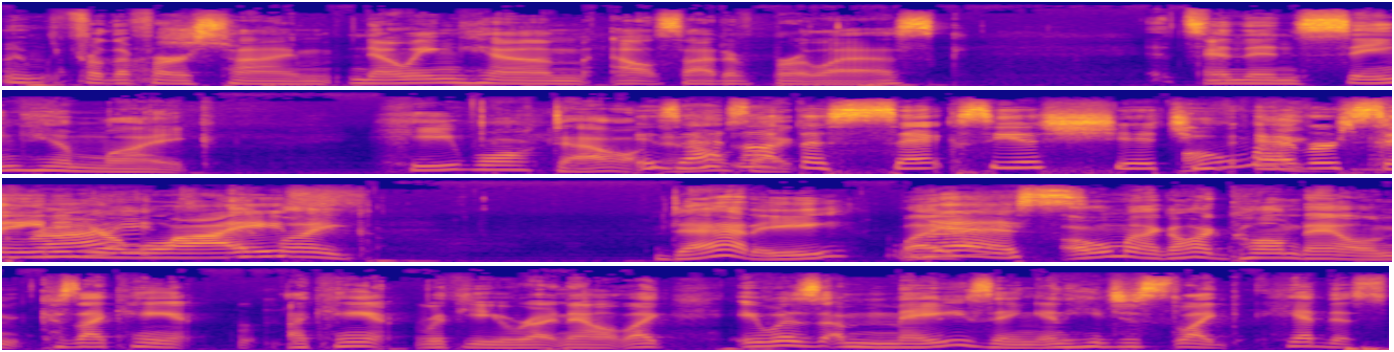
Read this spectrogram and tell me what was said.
Oh my for the first time, knowing him outside of burlesque, It's and then seeing him like he walked out. is and I that was not like, the sexiest shit "Oh you've my- ever seen in your life? And like, Daddy, like, Yes. oh my God, calm down, because I can't, I can't with you right now. Like, it was amazing, and he just like he had this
